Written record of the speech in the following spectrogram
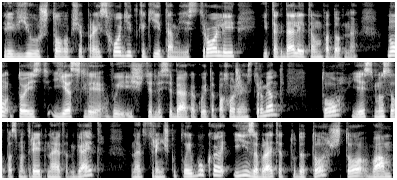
ревью, что вообще происходит, какие там есть роли и так далее и тому подобное. Ну, то есть, если вы ищете для себя какой-то похожий инструмент, то есть смысл посмотреть на этот гайд, на эту страничку плейбука и забрать оттуда то, что вам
